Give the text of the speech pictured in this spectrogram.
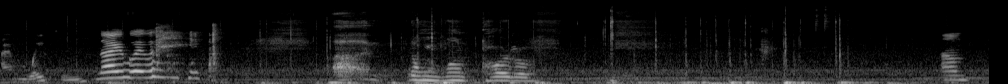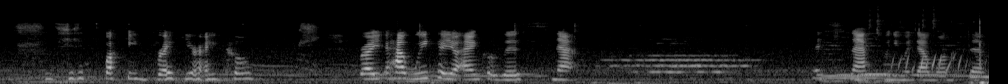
I'm waiting. No, wait, wait. I don't want part of. Um, just fucking break your ankle. Bro, how weak are your ankles? They snap. It snapped when you went down one step.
